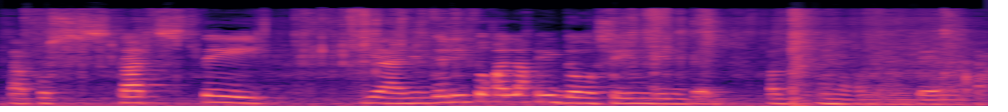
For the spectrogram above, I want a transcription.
Tapos scotch tape. Yan, yung ganito kalaki 12 yung binibenta. Pag ano ko na yung benta.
